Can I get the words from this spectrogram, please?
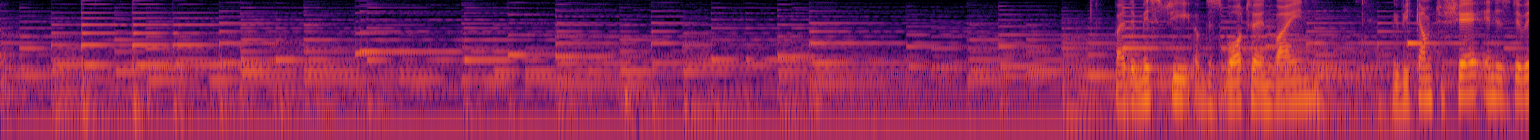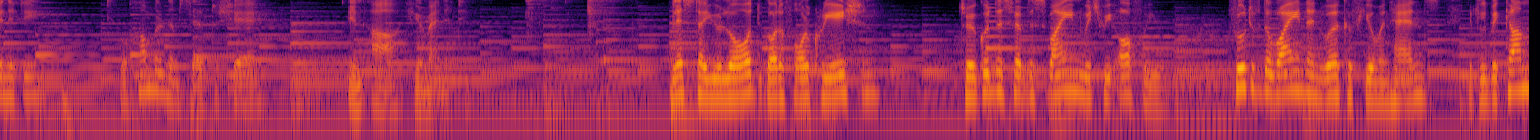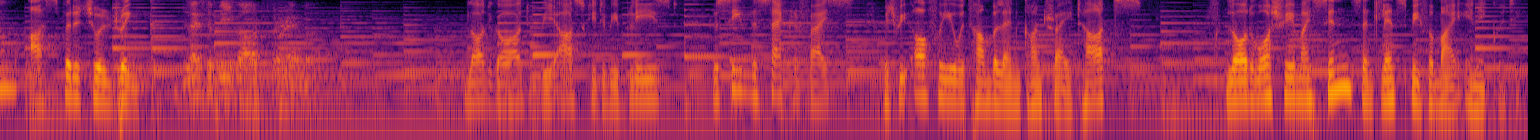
By the mystery of this water and wine, may we come to share in his divinity, who humbled himself to share in our humanity. Blessed are you, Lord, God of all creation. Through your goodness we have this wine which we offer you. Fruit of the vine and work of human hands, it will become our spiritual drink. Blessed be God forever. Lord God, we ask you to be pleased, receive the sacrifice which we offer you with humble and contrite hearts. Lord, wash away my sins and cleanse me from my iniquity.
